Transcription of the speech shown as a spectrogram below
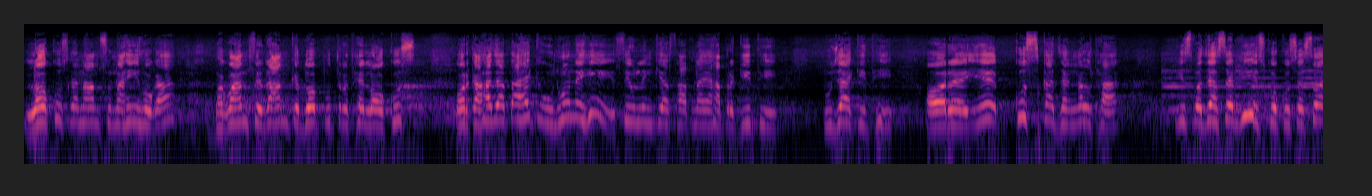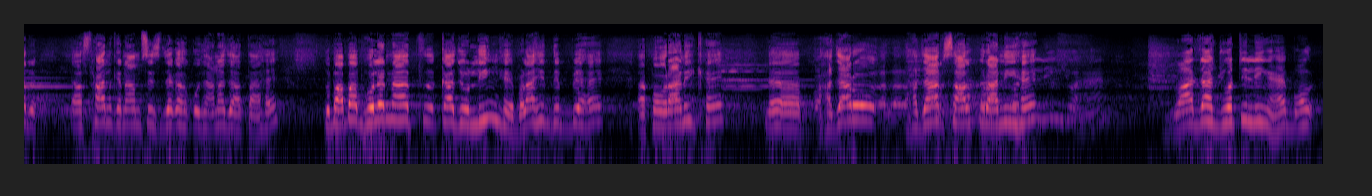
लौकुश का नाम सुना ही होगा। भगवान श्री राम के दो पुत्र थे लौकुश और कहा जाता है कि उन्होंने ही शिवलिंग की स्थापना यहाँ पर की थी, पूजा की थी और ये कुश का जंगल था। इस वजह से भी इसको कुशेश्वर स्थान के नाम से इस जगह को जाना जाता है। तो बाबा भोलेनाथ का जो लिंग है, बड़ा ही दिव्य है, पौराणिक है हज़ारों हज़ार साल पुरानी है। द्वादश ज्योतिर्लिंग है बहुत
